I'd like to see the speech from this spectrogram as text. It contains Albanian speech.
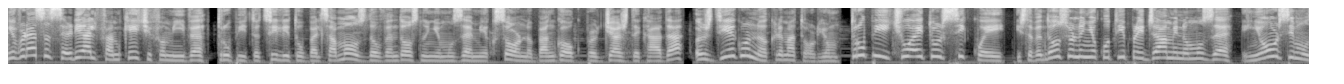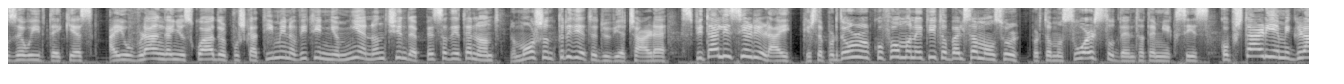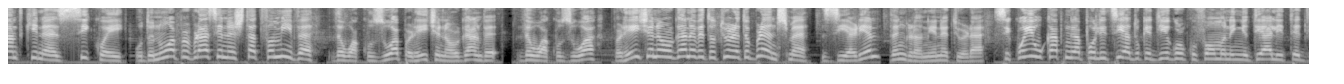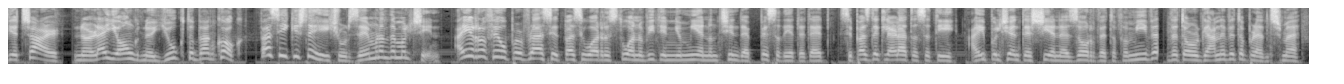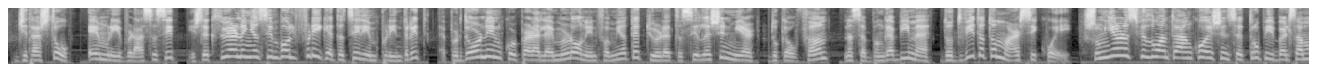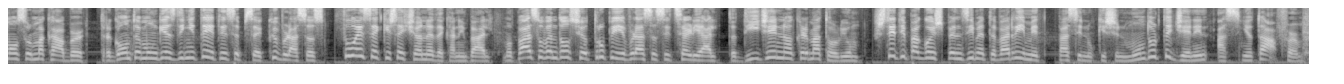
Një vrasës serial famkeq i fëmijëve, trupi i të cilit u balsamos dhe u vendos në një muze mjekësor në Bangkok për 6 dekada, është djegur në krematorium. Trupi i quajtur Si Kuei ishte vendosur në një kuti prej xhami në muze, i njohur si Muzeu i Vdekjes. Ai u vra nga një skuadër pushkatimi në vitin një mijë e nëntëqind e pesëdhjetë e nëntë, në moshën tridhjetë e dy vjeçare. Spitali Siriraj kishte përdorur kufomën e tij të balsamosur për të mësuar studentët e mjekësisë. Kopshtari emigrant kinez Si Kuei u dënua për vrasjen e shtatë fëmijëve dhe u akuzua për heqjen e organeve dhe u akuzua për heqjen e organeve të tyre të brendshme, zierjen dhe ngrënien e tyre. Si Kuei u kap nga policia duke djegur kufomën e një djali tetë vjeçar në Rayong në jug të Bangkok, pasi i kishte hequr zemrën dhe mëlçinë. Ai rrëfeu për vrasjet pasi u arrestua në vitin një mijë e nëntëqind e pesëdhjetë e tetë. Sipas deklaratës së tij, ai pëlqente shijen e zorrëve të fëmijëve dhe të organeve të brendshme. Gjithashtu, emri i vrasësit ishte kthyer në një simbol frike të cilin prindërit e përdornin kur paralajmëronin fëmijët e tyre të silleshin mirë, duke u thënë, nëse bën gabime, do të vi të të marrë Si Kuei. Shumë njerëz filluan të ankoheshin se trupi i balsamosur makabër tregonte mungesë dinjiteti sepse ky vrasës Thuajse kishte qenë edhe kanibal. Më pas u vendos që trupi i vrasësit serial të digjej në krematorium. Shteti pagoi shpenzimet e varrimit, pasi nuk kishin mundur të gjenin asnjë të afërm.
